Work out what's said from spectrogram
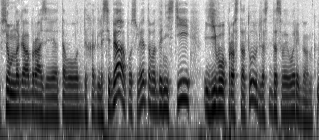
все многообразие этого отдыха для себя, а после этого донести его простоту для, до своего ребенка.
